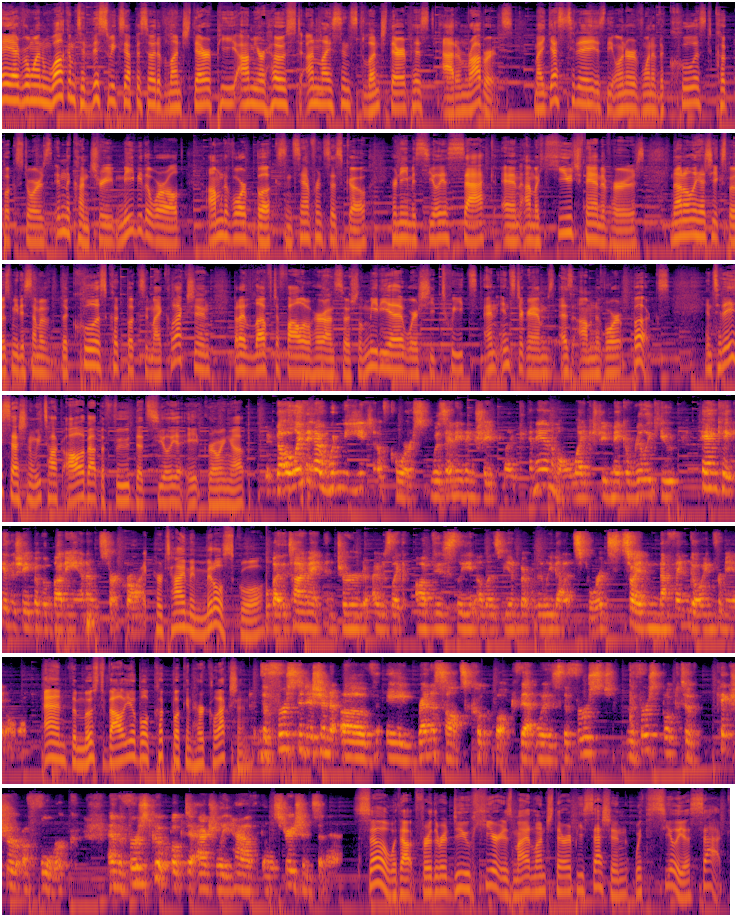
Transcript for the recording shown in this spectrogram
Hey everyone, welcome to this week's episode of Lunch Therapy. I'm your host, unlicensed lunch therapist Adam Roberts. My guest today is the owner of one of the coolest cookbook stores in the country, maybe the world, Omnivore Books in San Francisco. Her name is Celia Sack, and I'm a huge fan of hers. Not only has she exposed me to some of the coolest cookbooks in my collection, but I love to follow her on social media where she tweets and Instagrams as Omnivore Books. In today's session, we talk all about the food that Celia ate growing up. The only thing I wouldn't eat, of course, was anything shaped like an animal. Like she'd make a really cute pancake in the shape of a bunny and I would start crying. Her time in middle school. By the time I entered, I was like obviously a lesbian, but really bad at sports. So I had nothing going for me at all. And the most valuable cookbook in her collection. The first edition of a Renaissance cookbook that was the first the first book to picture a fork and the first cookbook to actually have illustrations in it. So, without further ado, here is my lunch therapy session with Celia Sack.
